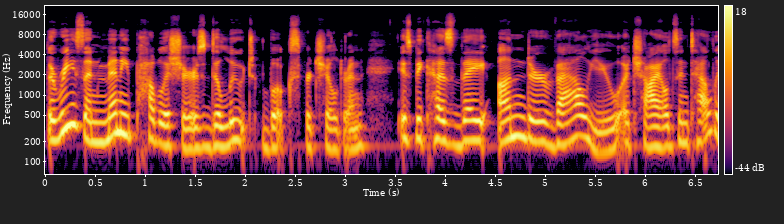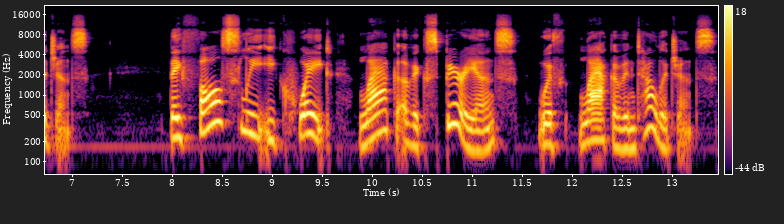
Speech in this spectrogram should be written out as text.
The reason many publishers dilute books for children is because they undervalue a child's intelligence. They falsely equate lack of experience with lack of intelligence.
